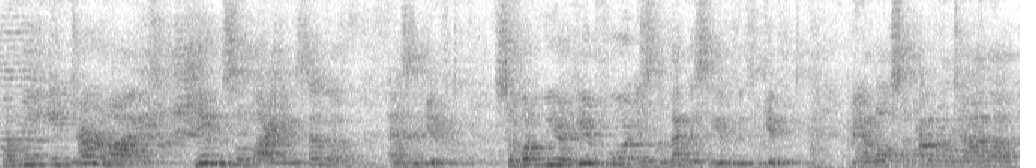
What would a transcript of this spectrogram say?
when we internalize Him, somebody, and send them as a gift. So what we are here for is the legacy of this gift. May Allah subhanahu wa ta'ala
